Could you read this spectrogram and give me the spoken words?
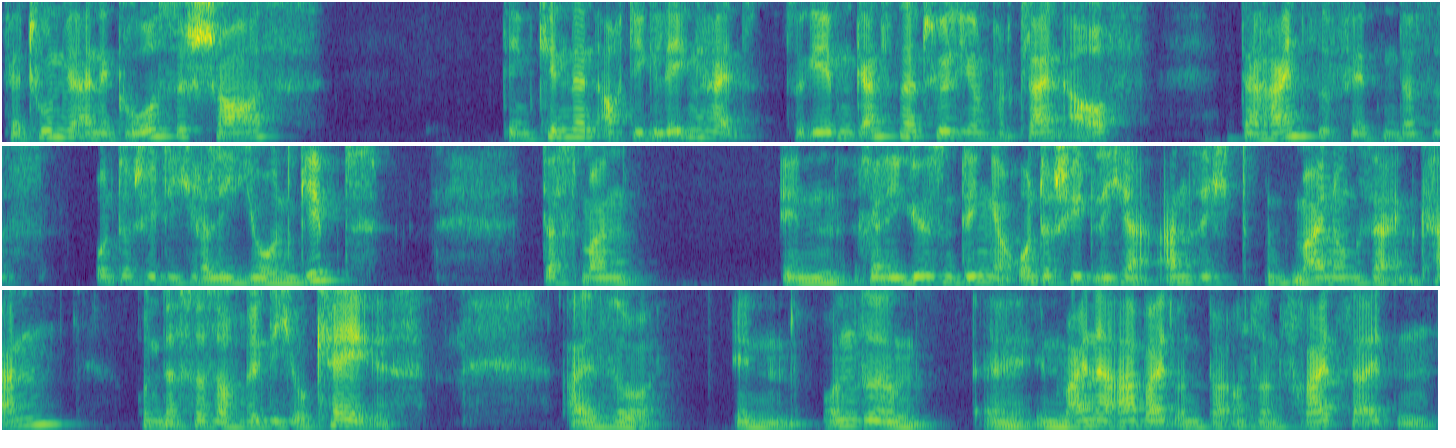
vertun wir eine große Chance, den Kindern auch die Gelegenheit zu geben, ganz natürlich und von klein auf da reinzufinden, dass es unterschiedliche Religionen gibt, dass man in religiösen Dingen auch unterschiedlicher Ansicht und Meinung sein kann und dass das auch wirklich okay ist. Also in unseren, äh, in meiner Arbeit und bei unseren Freizeiten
